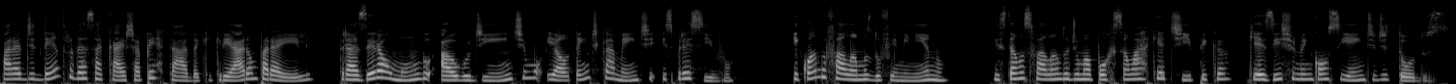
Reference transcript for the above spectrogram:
para, de dentro dessa caixa apertada que criaram para ele, trazer ao mundo algo de íntimo e autenticamente expressivo. E quando falamos do feminino, estamos falando de uma porção arquetípica que existe no inconsciente de todos,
